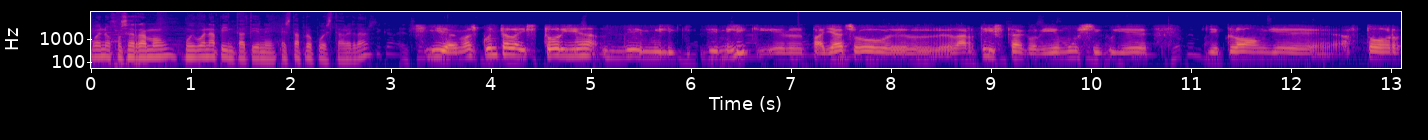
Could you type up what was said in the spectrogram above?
Bueno, José Ramón, muy buena pinta tiene esta propuesta, ¿verdad? Sí, además cuenta la historia de Miliki, el payaso, el, artista, que es músico, y clown, y actor,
